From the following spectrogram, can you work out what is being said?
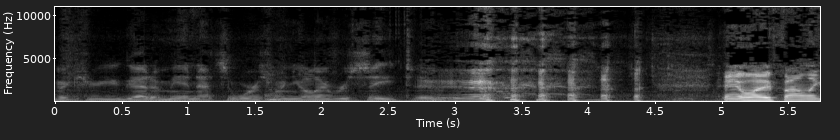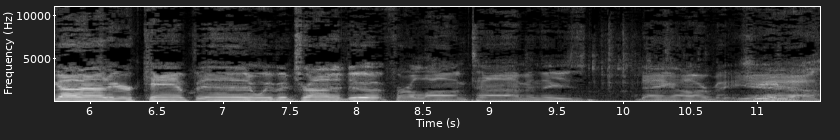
picture you got of me, and that's the worst one you'll ever see, too. anyway, finally got out here camping. We've been trying to do it for a long time in these dang RV. Yeah,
